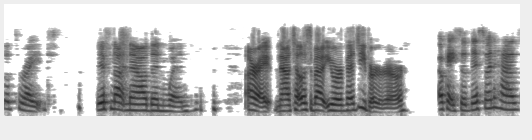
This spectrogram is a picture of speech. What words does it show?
That's right. If not now, then when? All right, now tell us about your veggie burger. Okay, so this one has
